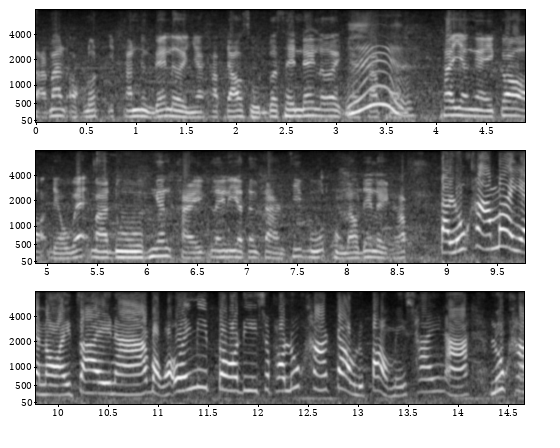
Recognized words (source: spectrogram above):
สามารถออกรถอีกคันหนึ่งได้เลยเนี่ยครับดาวศูนย์เปอร์เซ็นต์ได้เลยนะครับผม ถ้ายังไงก็เดี๋ยวแวะมาดูเงื่อนไขรายละเอียดต่างๆ ที่บูธของเราได้เลยครับ แต่ลูกค้าใหม่อย่าน้อยใจนะ บอกว่าเอ้ยมีโปรดีเฉพาะลูกค้าเก่าหรือเปล่าไม่ใช่นะ ลูกค้า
